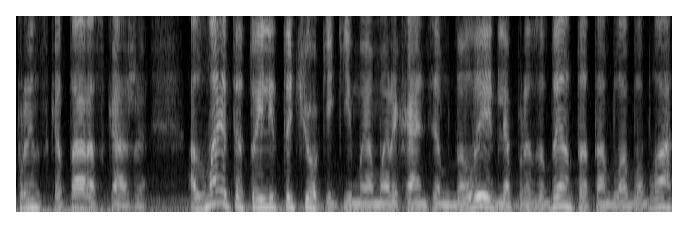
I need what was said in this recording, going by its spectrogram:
принц Катара скаже: А знаєте, той літачок, який ми американцям дали для президента, там бла бла бла.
